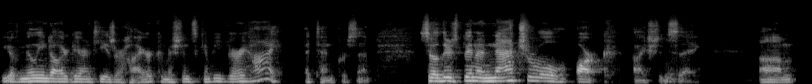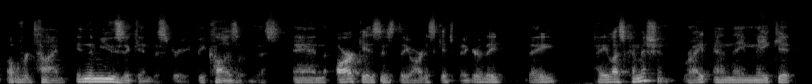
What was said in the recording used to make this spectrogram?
you have million dollar guarantees or higher, commissions can be very high at 10%. So there's been a natural arc, I should say, um, over time in the music industry because of this. And arc is as the artist gets bigger, they they pay less commission, right? And they make it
